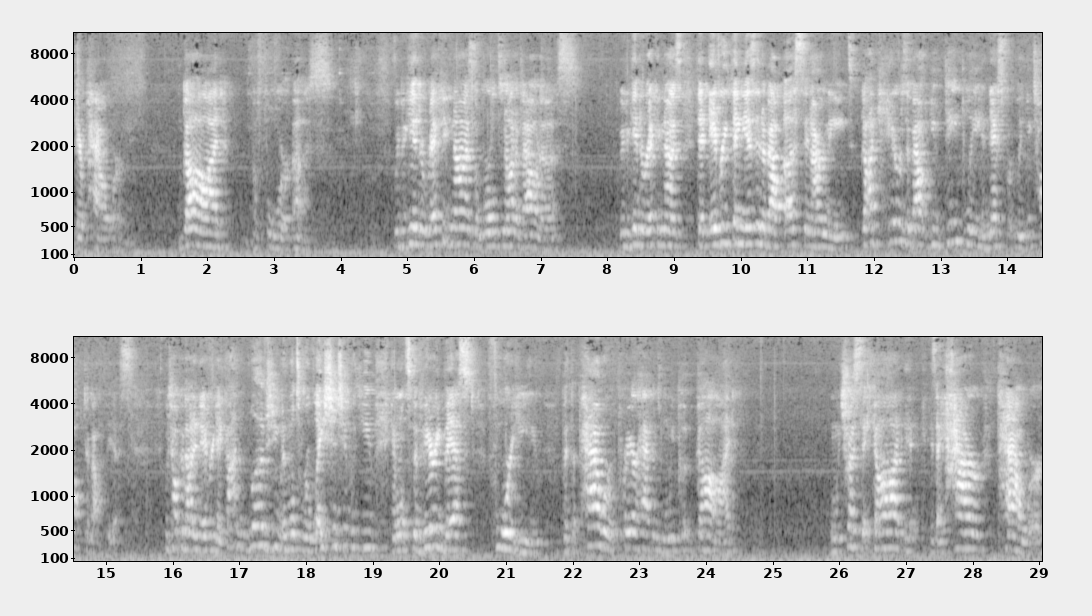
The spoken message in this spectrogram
their power. God before us. We begin to recognize the world's not about us. We begin to recognize that everything isn't about us and our needs. God cares about you deeply and desperately. We talked about this. We talk about it every day. God loves you and wants a relationship with you and wants the very best for you. But the power of prayer happens when we put God, when we trust that God is a higher power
